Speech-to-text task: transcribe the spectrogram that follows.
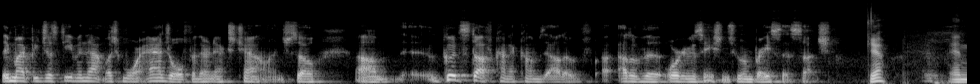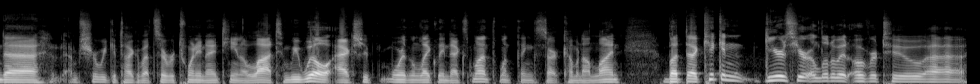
they might be just even that much more agile for their next challenge. So um, good stuff kind of comes out of out of the organizations who embrace as such. Yeah. And uh, i'm sure we could talk about server 2019 a lot and we will actually more than likely next month when things start coming online. But uh, kicking gears here a little bit over to uh,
